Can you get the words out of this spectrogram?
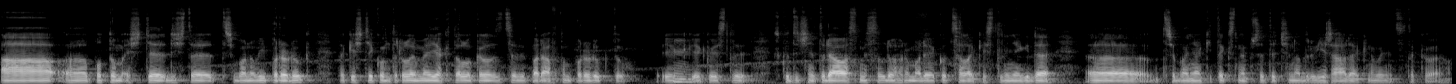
a e, potom ještě, když to je třeba nový produkt, tak ještě kontrolujeme, jak ta lokalizace vypadá v tom produktu. Jak, hmm. jako jestli skutečně to dává smysl dohromady jako celek, jestli někde třeba nějaký text nepřeteče na druhý řádek nebo něco takového.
